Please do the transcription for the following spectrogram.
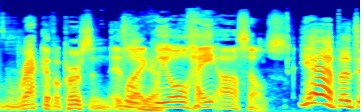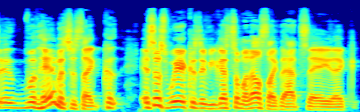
wreck of a person is Well, like we all hate ourselves. yeah, but uh, with him, it's just like 'cause- it's just weird because if you get someone else like that, say like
